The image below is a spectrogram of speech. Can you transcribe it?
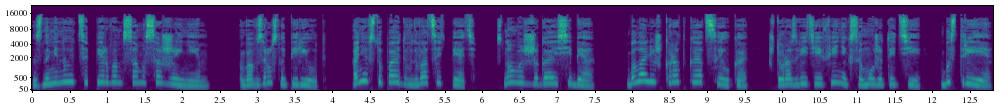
знаменуется первым самосожжением. Во взрослый период они вступают в 25, снова сжигая себя. Была лишь краткая отсылка, что развитие Феникса может идти быстрее,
